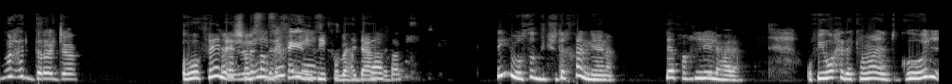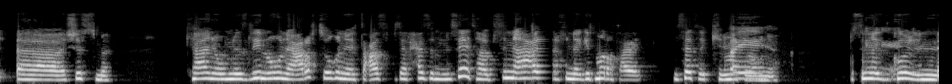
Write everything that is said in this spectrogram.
مو لهالدرجة. هو فعلا الدخيل دخيل يجيكوا بأهدافك أيوه صدق شو دخلني أنا. دافع خلي لها لا. وفي واحدة كمان تقول آه شو اسمه؟ كانوا منزلين أغنية عرفت أغنية عاصفة الحزن؟ نسيتها بس إني أعرف إنها قد مرت علي. نسيت كلمات أي. الأغنية. بس إنها أي. تقول إن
